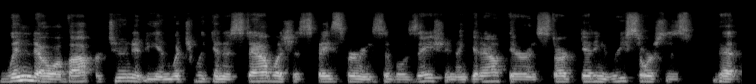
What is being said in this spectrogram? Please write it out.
window of opportunity in which we can establish a spacefaring civilization and get out there and start getting resources that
